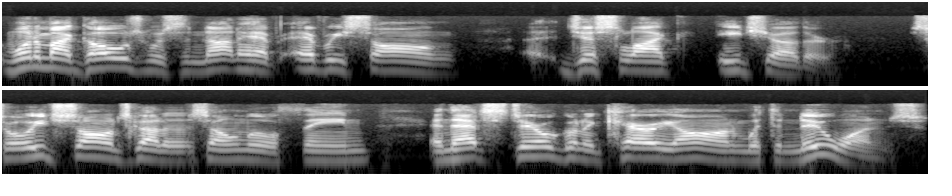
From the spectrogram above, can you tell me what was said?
one of my goals was to not have every song uh, just like each other. So each song's got its own little theme and that's still going to carry on with the new ones.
